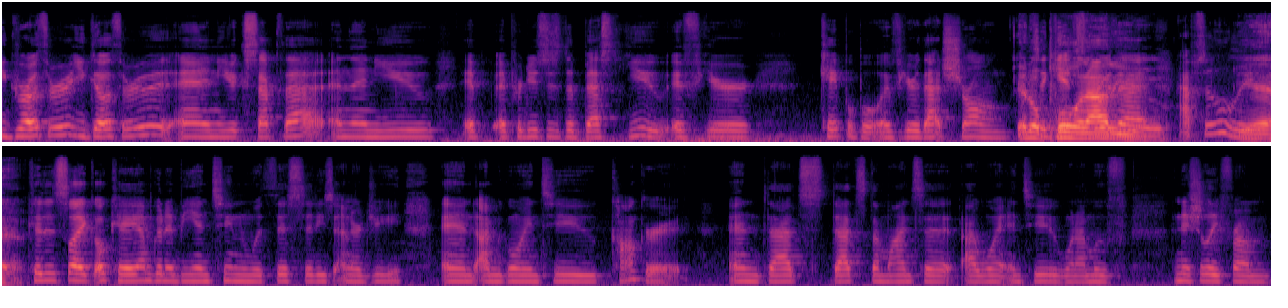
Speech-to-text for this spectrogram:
you grow through it, you go through it, and you accept that, and then you it, it produces the best you if you're capable, if you're that strong. It'll to pull it out through of that. you. Absolutely. Yeah. Because it's like okay, I'm gonna be in tune with this city's energy, and I'm going to conquer it, and that's that's the mindset I went into when I moved initially from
